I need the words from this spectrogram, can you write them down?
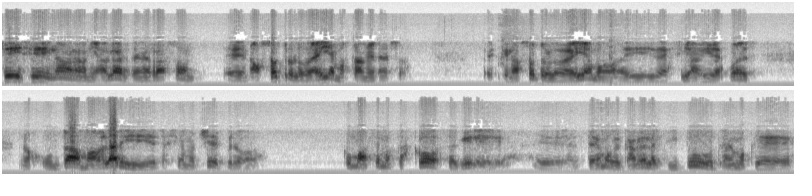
Sí, sí, no, no, ni hablar, tenés razón. Eh, nosotros lo veíamos también eso. Es que nosotros lo veíamos y decía, y después nos juntábamos a hablar y decíamos, che, pero cómo hacemos estas cosas, que eh, tenemos que cambiar la actitud, tenemos que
